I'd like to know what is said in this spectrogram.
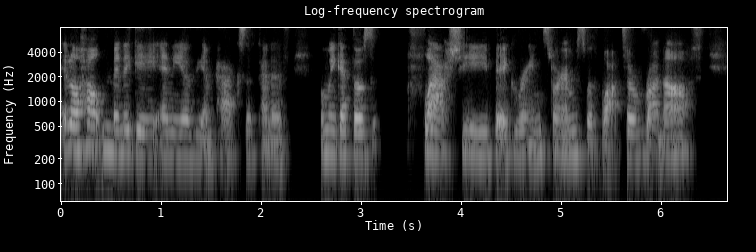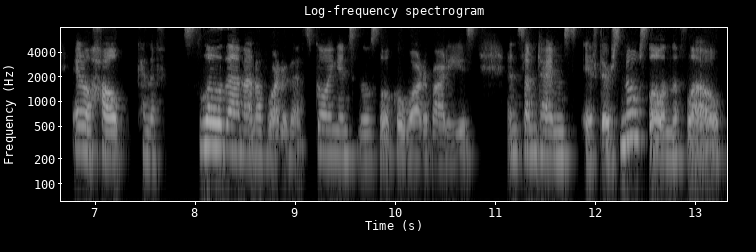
it'll help mitigate any of the impacts of kind of when we get those flashy big rainstorms with lots of runoff, it'll help kind of slow the amount of water that's going into those local water bodies. And sometimes if there's no slow in the flow,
